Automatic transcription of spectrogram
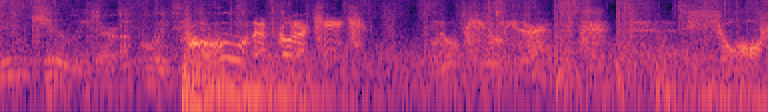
New kill leader appointed. Ooh, that's got a kick! New kill leader. Show off.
